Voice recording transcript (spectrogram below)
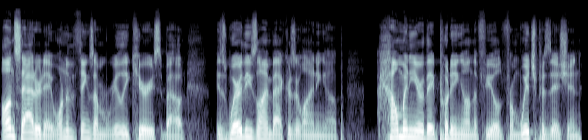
on Saturday, one of the things I'm really curious about is where these linebackers are lining up. How many are they putting on the field from which position?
